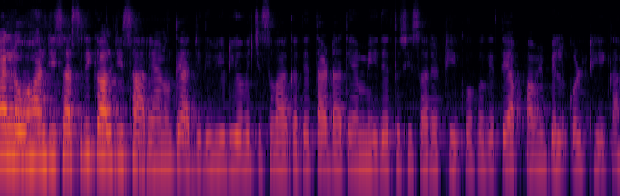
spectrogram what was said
ਹੈਲੋ, ਹਾਂਜੀ, ਸਤਿ ਸ੍ਰੀ ਅਕਾਲ ਜੀ ਸਾਰਿਆਂ ਨੂੰ ਤੇ ਅੱਜ ਦੀ ਵੀਡੀਓ ਵਿੱਚ ਸਵਾਗਤ ਹੈ ਤੁਹਾਡਾ ਤੇ ਉਮੀਦ ਹੈ ਤੁਸੀਂ ਸਾਰੇ ਠੀਕ ਹੋਵੋਗੇ ਤੇ ਆਪਾਂ ਵੀ ਬਿਲਕੁਲ ਠੀਕ ਆ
